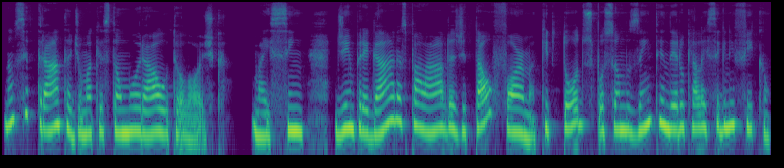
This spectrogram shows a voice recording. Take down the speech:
Não se trata de uma questão moral ou teológica mas sim de empregar as palavras de tal forma que todos possamos entender o que elas significam.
